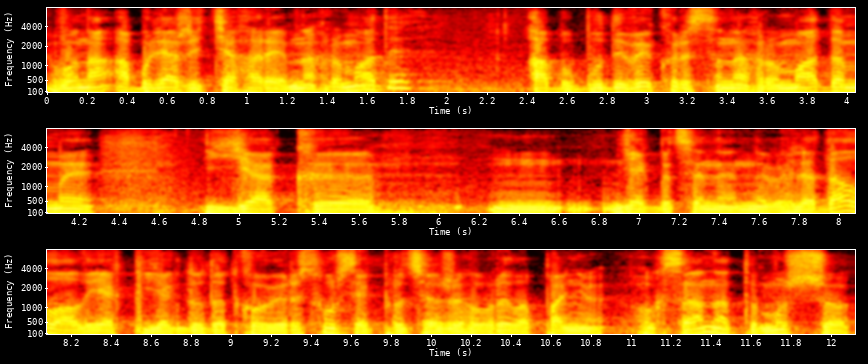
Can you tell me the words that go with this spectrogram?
вона або ляже тягарем на громади, або буде використана громадами як. е, Як би це не, не виглядало, але як, як додатковий ресурс, як про це вже говорила пані Оксана, тому що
